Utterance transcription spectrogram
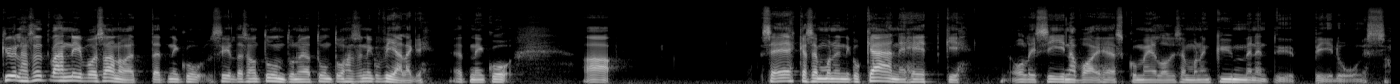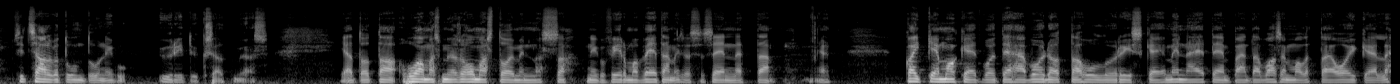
kyllähän se nyt vähän niin voi sanoa, että, että niin kuin siltä se on tuntunut ja tuntuuhan se niin kuin vieläkin. Että niin kuin, uh, se ehkä semmoinen niin käännehetki oli siinä vaiheessa, kun meillä oli semmoinen kymmenen tyyppiä duunissa. Sitten se alkoi tuntua niin kuin yritykseltä myös. Ja tota, huomasi myös omassa toiminnassa, niin kuin firman vetämisessä sen, että, että kaikkea makeet voi tehdä, voidaan ottaa hulluja riskejä ja mennä eteenpäin tai vasemmalle tai oikealle,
